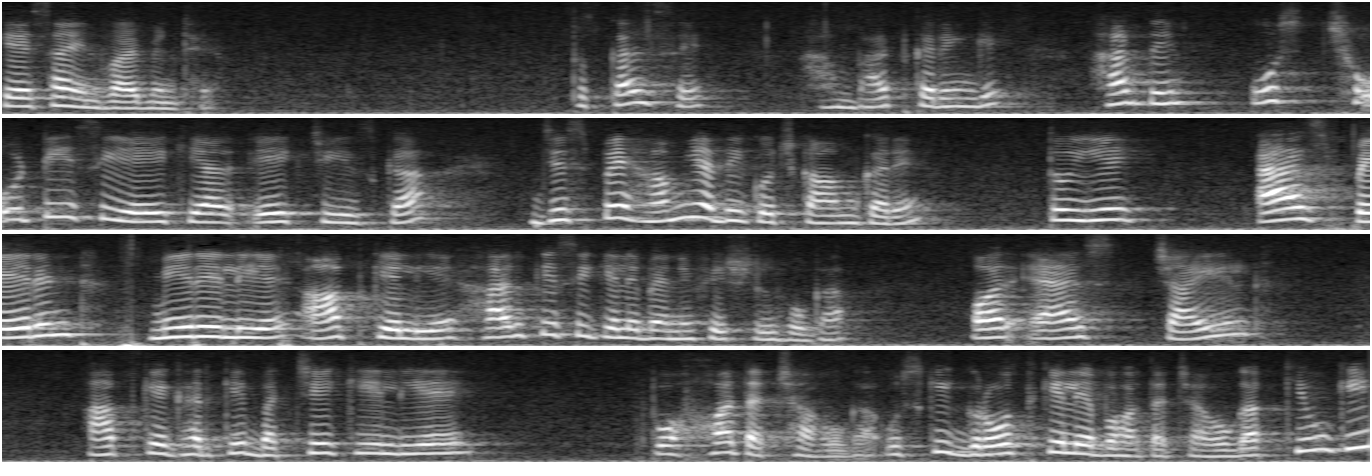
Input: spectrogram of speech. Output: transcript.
कैसा इन्वायरमेंट है। तो कल से हम बात करेंगे हर दिन उस छोटी सी एक या एक चीज़ का जिस पे हम यदि कुछ काम करें तो ये एज पेरेंट मेरे लिए आपके लिए हर किसी के लिए बेनिफिशियल होगा। और एज चाइल्ड आपके घर के बच्चे के लिए बहुत अच्छा होगा। उसकी ग्रोथ के लिए बहुत अच्छा होगा। क्योंकि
